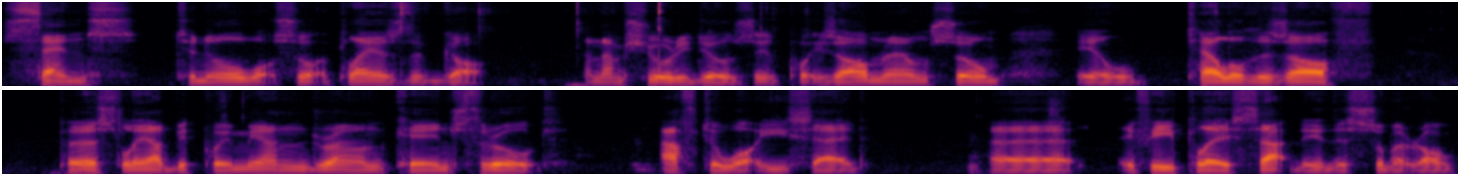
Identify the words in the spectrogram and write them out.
sense to know what sort of players they've got. And I'm sure he does. He'll put his arm around some, he'll tell others off. Personally, I'd be putting my hand around Kane's throat after what he said. Uh, if he plays Saturday, there's something wrong.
